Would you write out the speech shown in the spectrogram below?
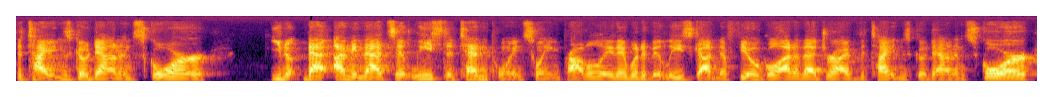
The Titans go down and score. You know, that I mean, that's at least a 10 point swing, probably. They would have at least gotten a field goal out of that drive. The Titans go down and score.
